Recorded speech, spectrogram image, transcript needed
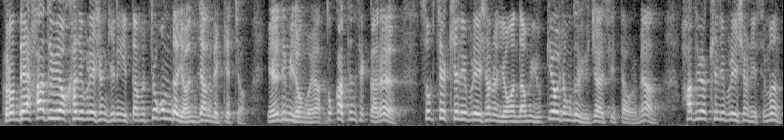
그런데 하드웨어 calibration 기능이 있다면 조금 더 연장됐겠죠. 예를 들면 이런 거예요. 똑같은 색깔을 소프트웨어 calibration을 이용한다면 6개월 정도 유지할 수 있다 그러면 하드웨어 calibration이 있으면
